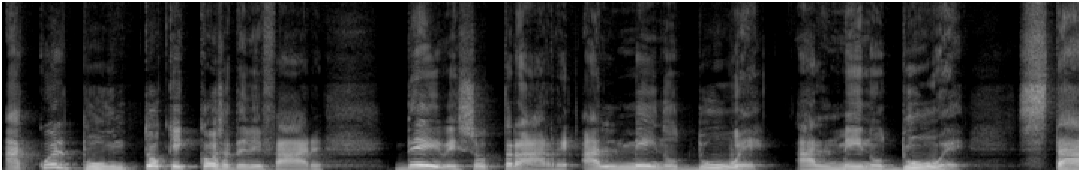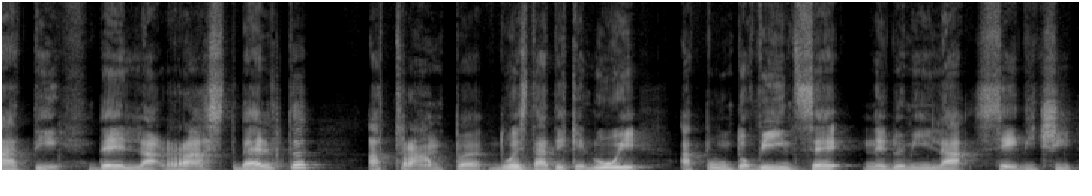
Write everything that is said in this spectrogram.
a quel punto che cosa deve fare? Deve sottrarre almeno due, almeno due stati della Rust Belt a Trump, due stati che lui appunto vinse nel 2016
